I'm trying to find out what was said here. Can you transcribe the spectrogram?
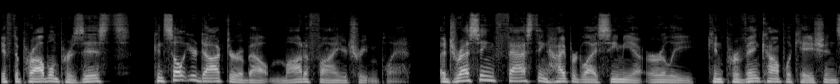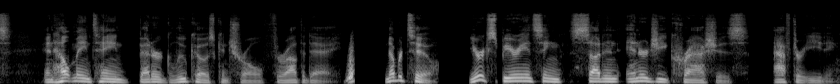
If the problem persists, consult your doctor about modifying your treatment plan. Addressing fasting hyperglycemia early can prevent complications and help maintain better glucose control throughout the day. Number two, you're experiencing sudden energy crashes after eating.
